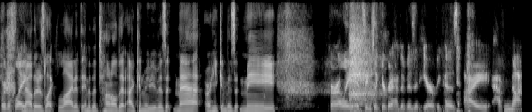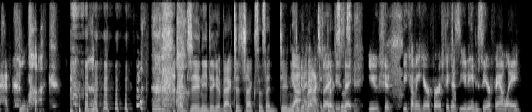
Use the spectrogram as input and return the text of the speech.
We're just like now there's like light at the end of the tunnel that i can maybe visit matt or he can visit me. Currently it seems like you're gonna have to visit here because i have not had good luck I do need to get back to Texas. I do need yeah, to get back actually, to Texas. I do say you should be coming here first because you need to see your family.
